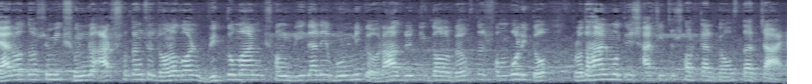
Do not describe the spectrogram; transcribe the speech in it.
তেরো দশমিক শূন্য আট শতাংশ জনগণ বিদ্যমান সংবিধানে বর্ণিত রাজনৈতিক দল ব্যবস্থা সম্বলিত প্রধানমন্ত্রী শাসিত সরকার ব্যবস্থা চায়।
